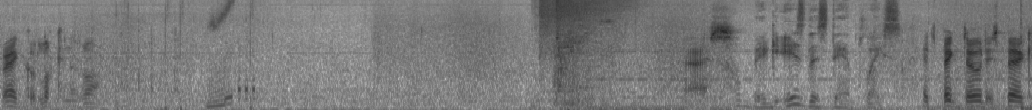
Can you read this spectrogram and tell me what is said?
Very good looking as well. How big is this damn place? It's big, dude. It's big.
